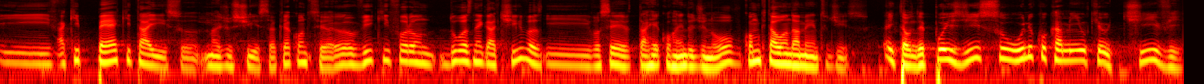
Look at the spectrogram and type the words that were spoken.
E a que pé que tá isso na justiça? O que aconteceu? Eu vi que foram duas negativas e você está recorrendo de novo. Como que tá o andamento disso? Então, depois disso, o único caminho que eu tive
